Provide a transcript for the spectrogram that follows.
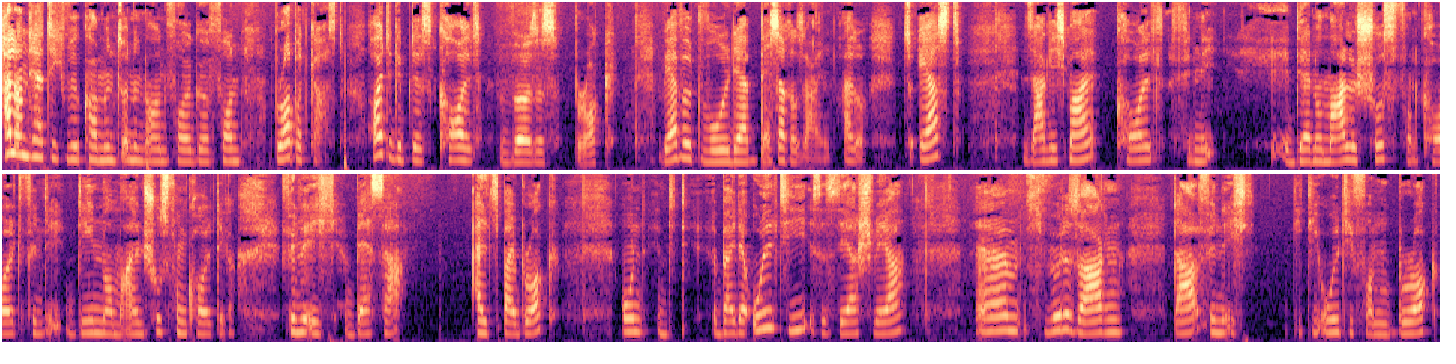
Hallo und herzlich willkommen zu einer neuen Folge von Brawl Podcast. Heute gibt es Colt vs. Brock. Wer wird wohl der bessere sein? Also, zuerst sage ich mal, Colt finde der normale Schuss von Colt, finde den normalen Schuss von Colt, Digga, finde ich besser als bei Brock. Und bei der Ulti ist es sehr schwer. Ähm, ich würde sagen, da finde ich die, Ulti von Brock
